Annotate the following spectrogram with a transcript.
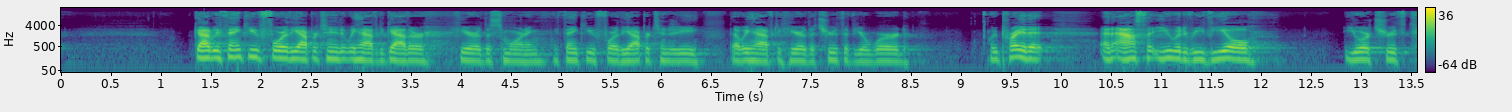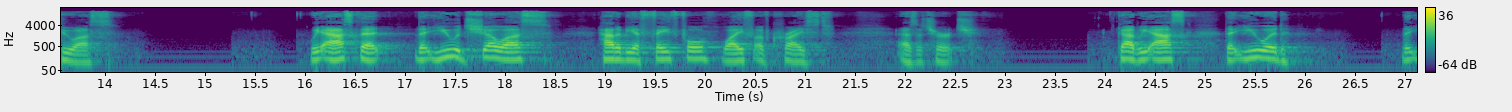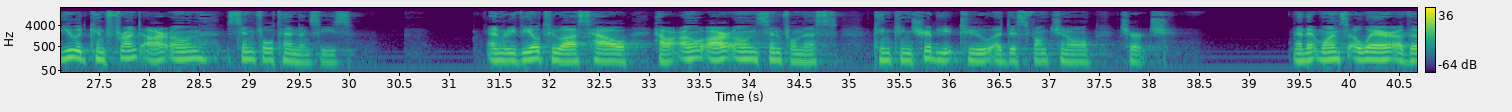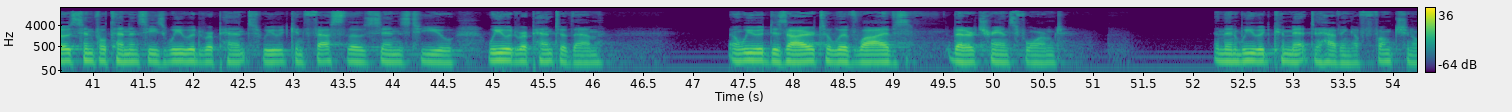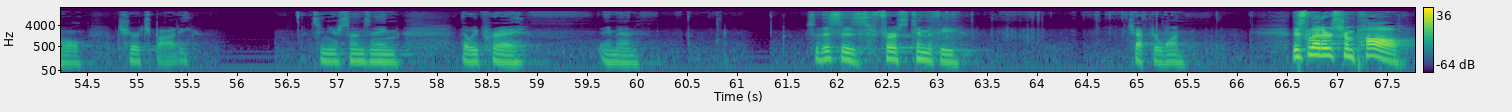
God, we thank you for the opportunity that we have to gather here this morning. We thank you for the opportunity that we have to hear the truth of your word. We pray that and ask that you would reveal your truth to us. We ask that, that you would show us how to be a faithful wife of Christ as a church. God, we ask that you would, that you would confront our own sinful tendencies and reveal to us how, how our, our own sinfulness can contribute to a dysfunctional church. And that once aware of those sinful tendencies, we would repent. We would confess those sins to you. We would repent of them. And we would desire to live lives that are transformed. And then we would commit to having a functional church body. It's in your Son's name that we pray. Amen. So this is 1 Timothy chapter 1. This letter is from Paul,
